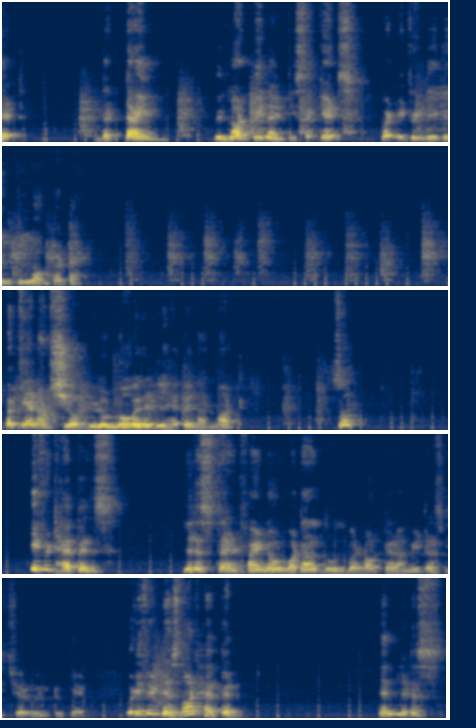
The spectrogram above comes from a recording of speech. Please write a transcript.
that the time will not be 90 seconds but it will take a little longer time. But we are not sure, we don't know whether it will happen or not. So if it happens let us try and find out what are those burnout parameters which we are going to get. But if it does not happen, then let us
